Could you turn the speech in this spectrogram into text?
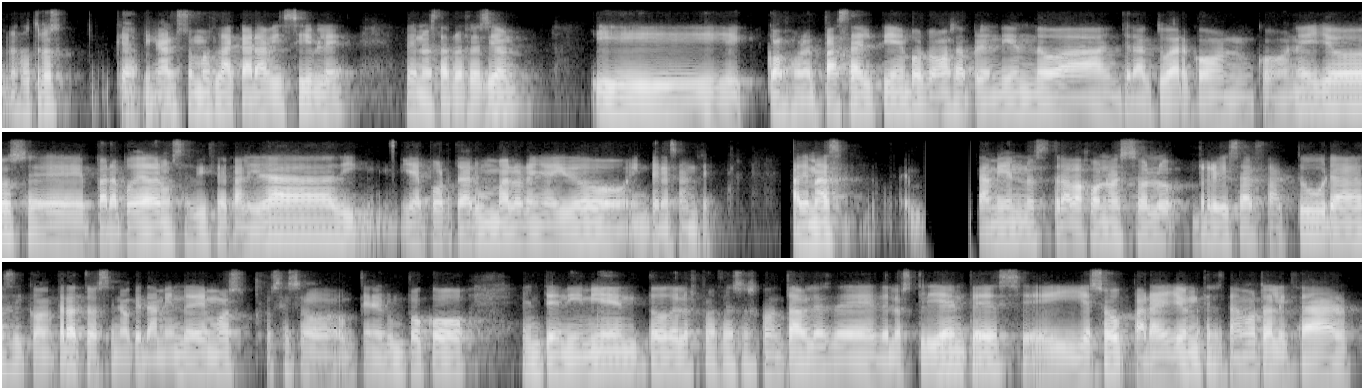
nosotros que al final somos la cara visible de nuestra profesión, y conforme pasa el tiempo pues vamos aprendiendo a interactuar con, con ellos eh, para poder dar un servicio de calidad y, aportar un valor añadido interesante. Además, también nuestro trabajo no es solo revisar facturas y contratos, sino que también debemos pues eso, obtener un poco entendimiento de los procesos contables de, de los clientes eh, y eso para ello necesitamos realizar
